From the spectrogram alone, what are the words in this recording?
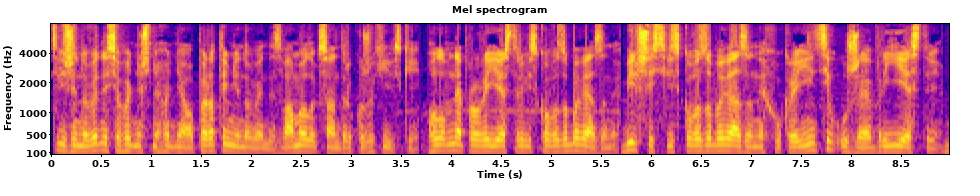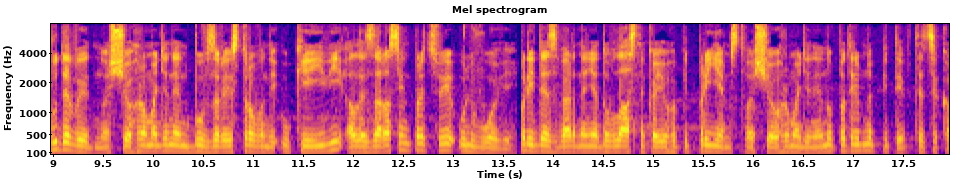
Свіжі новини сьогоднішнього дня. Оперативні новини. З вами Олександр Кожухівський. Головне про реєстр військовозобов'язаних. Більшість військовозобов'язаних українців уже в реєстрі. Буде видно, що громадянин був зареєстрований у Києві, але зараз він працює у Львові. Прийде звернення до власника його підприємства, що громадянину потрібно піти в ТЦК.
